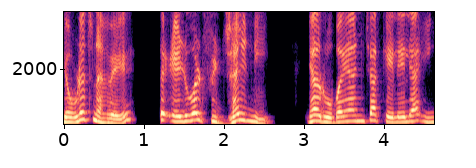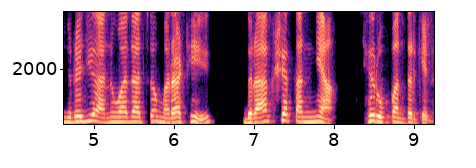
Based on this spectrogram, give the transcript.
एवढंच नव्हे तर एडवर्ड फिटझाईनी या रुबायांच्या केलेल्या इंग्रजी अनुवादाचं मराठीत द्राक्ष कन्या हे रूपांतर केलं.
